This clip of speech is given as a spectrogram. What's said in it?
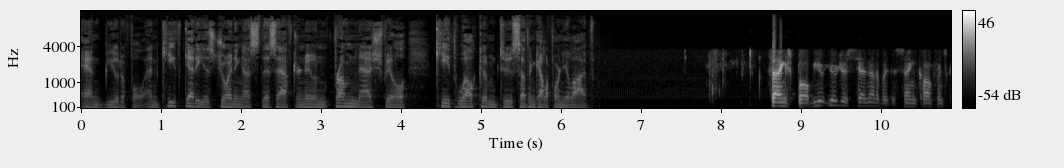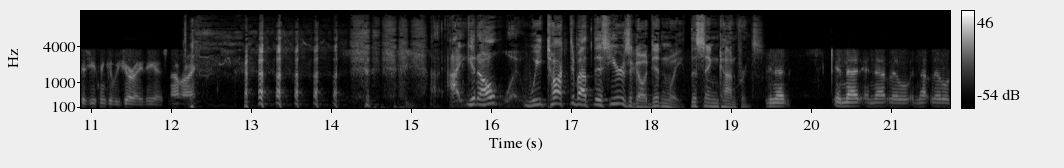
and beautiful. And Keith Getty is joining us this afternoon from Nashville. Keith, welcome to Southern California Live. Thanks, Bob. You're, you're just saying that about the Sing conference because you think it was your idea, isn't that right? I, you know, we talked about this years ago, didn't we? The Sing conference. In that, in that, in that little, in that little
